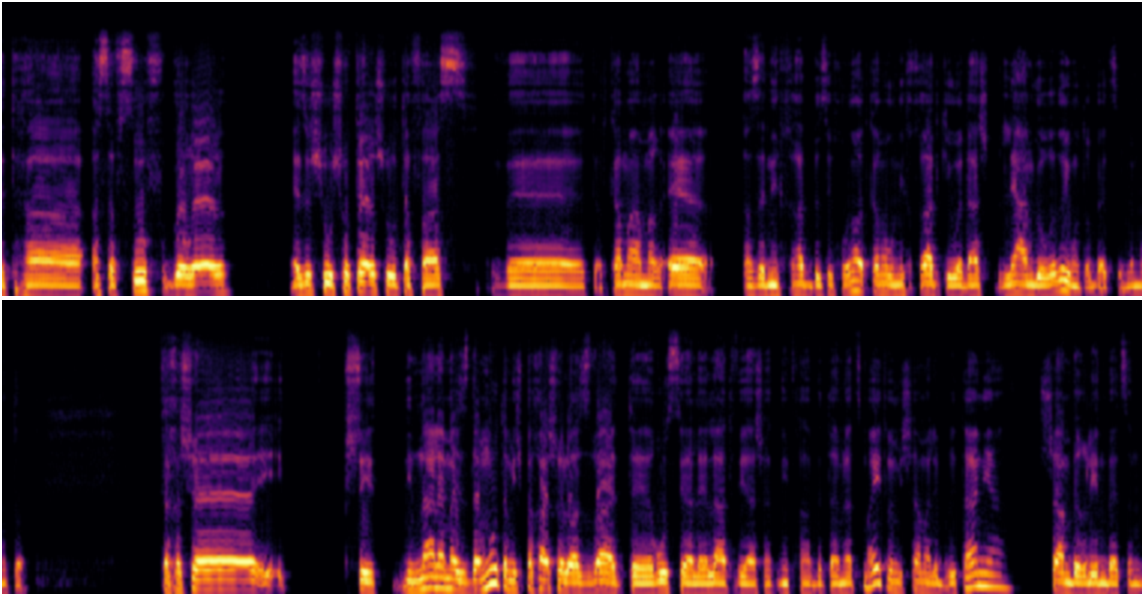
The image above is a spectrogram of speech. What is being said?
את האספסוף גורר איזשהו שוטר שהוא תפס, ועד כמה המראה הזה נחרד בזיכרונו, עד כמה הוא נחרד כי הוא ידע לאן גוררים אותו בעצם, למותו. ככה שכשניתנה להם ההזדמנות, המשפחה שלו עזבה את אה, רוסיה ללטביה, שנבחרה בינתיים לעצמאית, ומשם לבריטניה. שם ברלין בעצם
